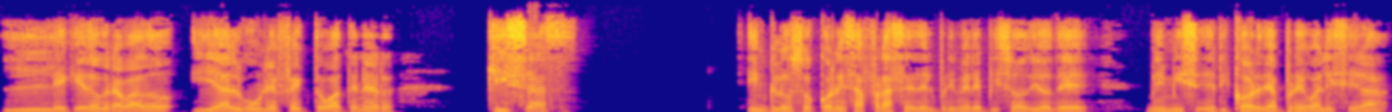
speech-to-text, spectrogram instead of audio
le quedó grabado y algún efecto va a tener quizás incluso con esa frase del primer episodio de mi misericordia prevalecerá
